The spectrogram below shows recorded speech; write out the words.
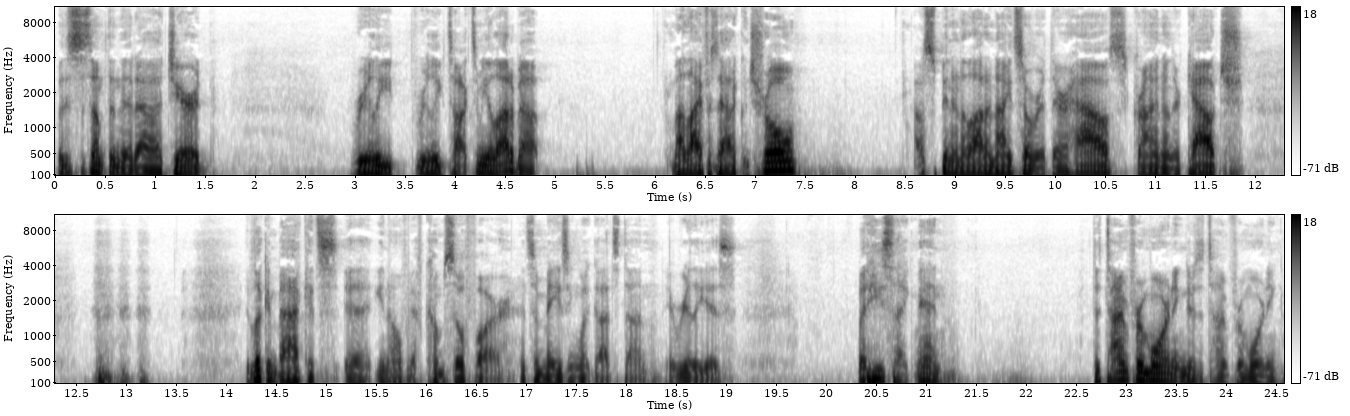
But this is something that uh, Jared really, really talked to me a lot about. My life was out of control. I was spending a lot of nights over at their house, crying on their couch. Looking back, it's, uh, you know, we've come so far. It's amazing what God's done. It really is. But he's like, man, the time for mourning, there's a time for mourning,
